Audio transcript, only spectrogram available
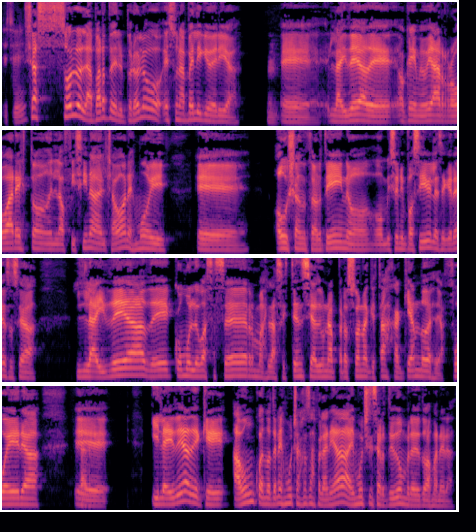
Sí, sí. ya solo la parte del prólogo es una peli que vería. Mm. Eh, la idea de, ok, me voy a robar esto en la oficina del chabón es muy eh, Ocean 13 o, o Misión Imposible, si querés. O sea, la idea de cómo lo vas a hacer, más la asistencia de una persona que estás hackeando desde afuera. eh, y la idea de que, aun cuando tenés muchas cosas planeadas, hay mucha incertidumbre de todas maneras.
